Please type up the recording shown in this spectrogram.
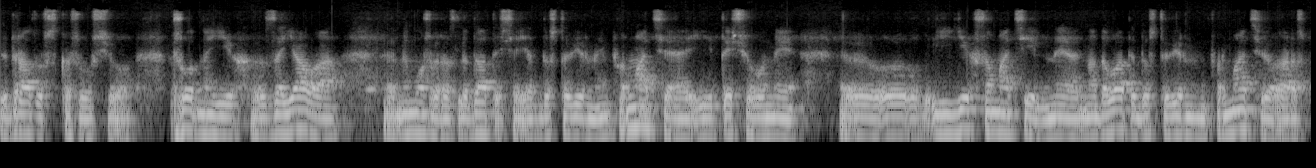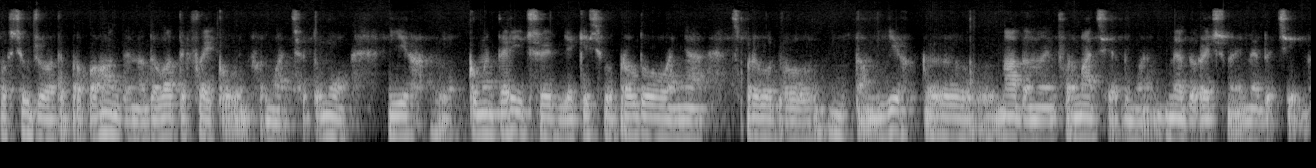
Відразу ж скажу, що жодна їх заява е, не може розглядатися як достовірна інформація, і те, що вони е, їх сама ціль не надавати достовірну інформацію, а розповсюджувати пропаганду, і надавати фейкову інформацію. Тому їх коментарі чи якісь виправдовування з приводу там їх е, інформація, я думаю, недоречна і недоцільно.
